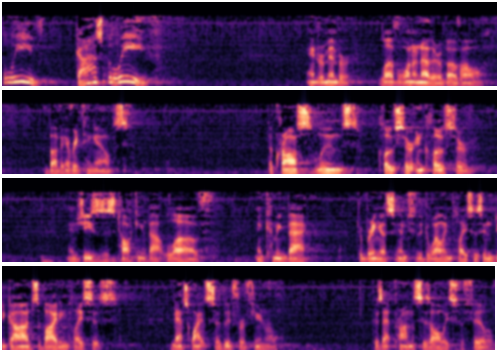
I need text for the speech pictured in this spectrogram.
Believe. Guys, believe. And remember, love one another above all, above everything else. The cross looms closer and closer, and Jesus is talking about love and coming back to bring us into the dwelling places, into God's abiding places. And that's why it's so good for a funeral, because that promise is always fulfilled.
